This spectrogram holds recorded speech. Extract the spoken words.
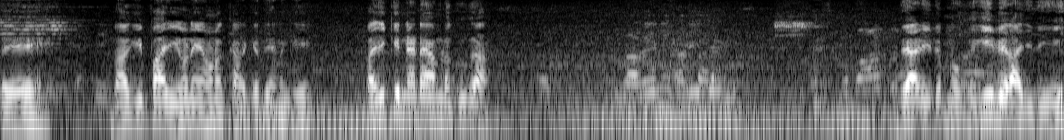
ਤੇ ਬਾਕੀ ਭਾਜੀ ਹੁਣੇ ਹੁਣ ਕਰਕੇ ਦੇਣਗੇ। ਭਾਜੀ ਕਿੰਨਾ ਟਾਈਮ ਲੱਗੂਗਾ? ਲਾਵੇ ਨਹੀਂ ਖੜੀ ਝੜੀ ਦਿਹਾੜੀ ਤੇ ਮੁੱਕ ਗਈ ਫਿਰ ਅੱਜ ਦੀ।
